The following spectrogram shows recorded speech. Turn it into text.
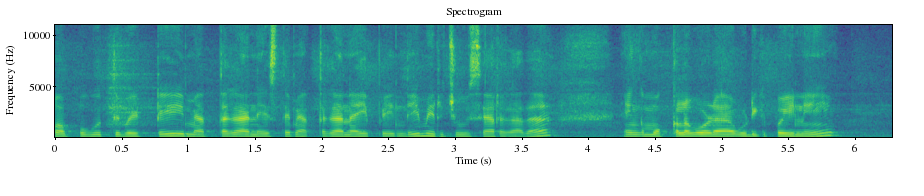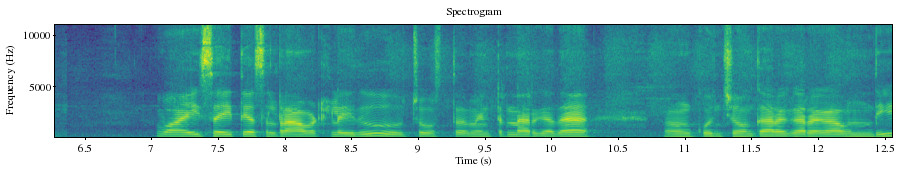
పప్పు గుత్తి పెట్టి మెత్తగా అనేస్తే మెత్తగానే అయిపోయింది. మీరు చూశారు కదా. ఇంక ముక్కలు కూడా ఉడికిపోయినాయి. వాయిస్ అయితే అసలు రావట్లేదు. చూస్తా వింటున్నారు కదా. కొంచెం గరగరగా ఉంది.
